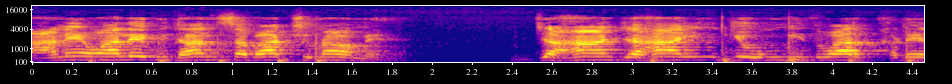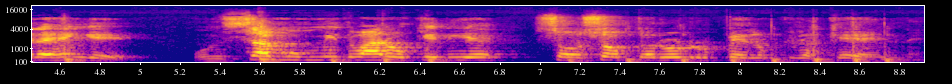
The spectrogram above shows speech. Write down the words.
आने वाले विधानसभा चुनाव में जहाँ जहाँ इनके उम्मीदवार खड़े रहेंगे उन सब उम्मीदवारों के लिए सौ सौ करोड़ रुपए रखे हैं इनने।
